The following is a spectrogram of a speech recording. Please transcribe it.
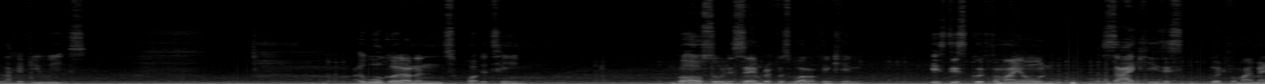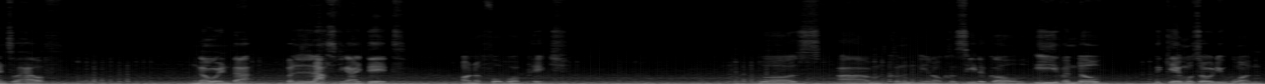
like a few weeks. I will go down and support the team. But also in the same breath as well, I'm thinking, is this good for my own psyche? Is this good for my mental health? Knowing that the last thing I did on a football pitch was um, con- you know concede a goal, even though the game was already won.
